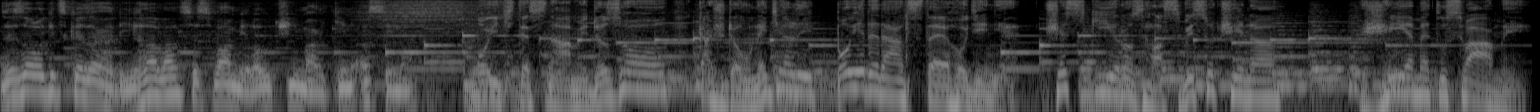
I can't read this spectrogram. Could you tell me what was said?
Ze zoologické zahrady Hlava se s vámi loučí Martin a Sima. Pojďte s námi do zoo každou neděli po 11. hodině. Český rozhlas Vysočina. Žijeme tu s vámi.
